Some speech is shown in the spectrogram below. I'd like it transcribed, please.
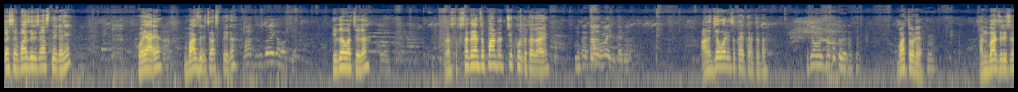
कशा बाजरीचं असतंय का हे? होय आया? बाजरीचं असतंय का? हे गव्हाचं आहे का? असं सगळ्यांचं पांढरं चिक होतं का काय? मग काय काय माहिती काय तुला आणि ज्वारीचं काय करतात जेवणचं पतोडं करतात. भातवड्या आणि बाजरीचं?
